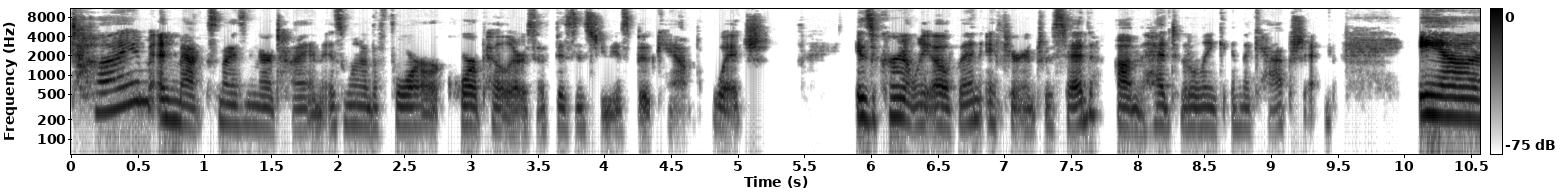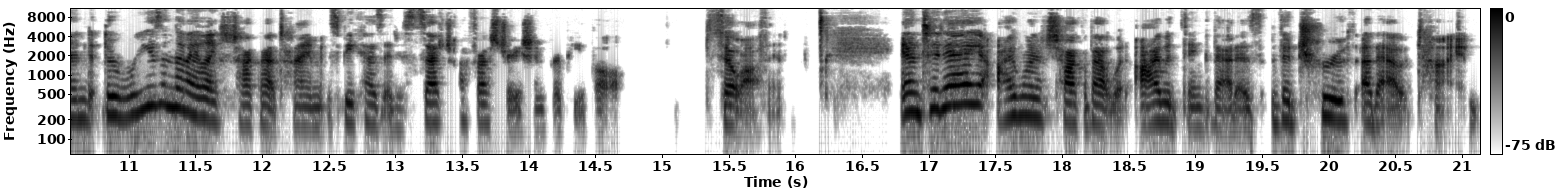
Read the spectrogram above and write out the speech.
time and maximizing our time is one of the four core pillars of Business Genius Bootcamp, which is currently open. If you're interested, um, head to the link in the caption. And the reason that I like to talk about time is because it is such a frustration for people so often. And today I want to talk about what I would think about as the truth about time.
